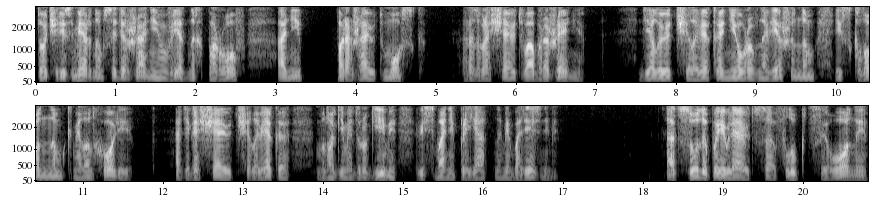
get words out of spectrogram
то чрезмерным содержанием вредных паров они поражают мозг, развращают воображение, делают человека неуравновешенным и склонным к меланхолии, отягощают человека многими другими весьма неприятными болезнями. Отсюда появляются флукционы,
